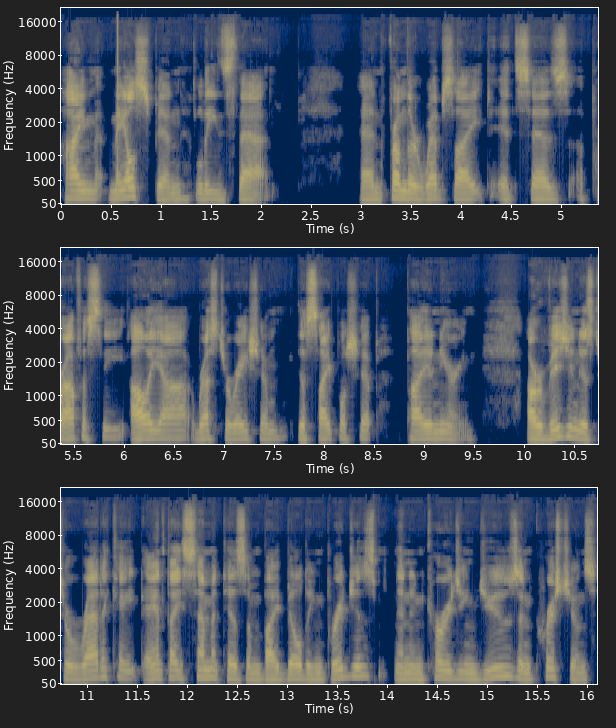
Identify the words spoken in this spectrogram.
Haim Malespin leads that. And from their website, it says prophecy, aliyah, restoration, discipleship, pioneering. Our vision is to eradicate anti Semitism by building bridges and encouraging Jews and Christians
